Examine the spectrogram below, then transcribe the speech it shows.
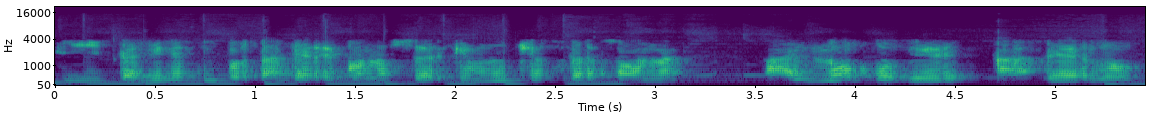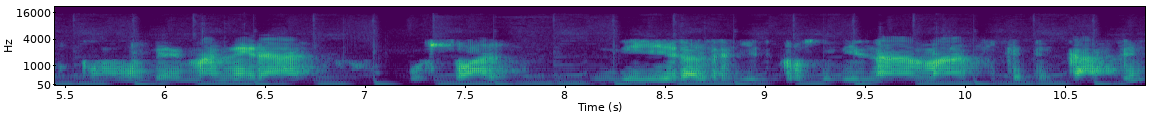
Y también es importante reconocer que muchas personas al no poder hacerlo como de manera usual de ir al registro civil nada más que te casen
